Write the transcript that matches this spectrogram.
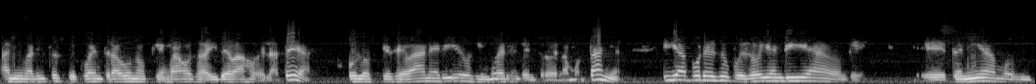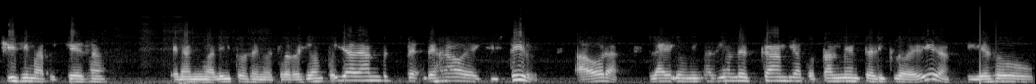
animalitos que encuentra uno quemados ahí debajo de la tea, o los que se van heridos y mueren dentro de la montaña. Y ya por eso, pues hoy en día, donde eh, teníamos muchísima riqueza en animalitos en nuestra región, pues ya han dejado de existir. Ahora, la iluminación les cambia totalmente el ciclo de vida y eso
